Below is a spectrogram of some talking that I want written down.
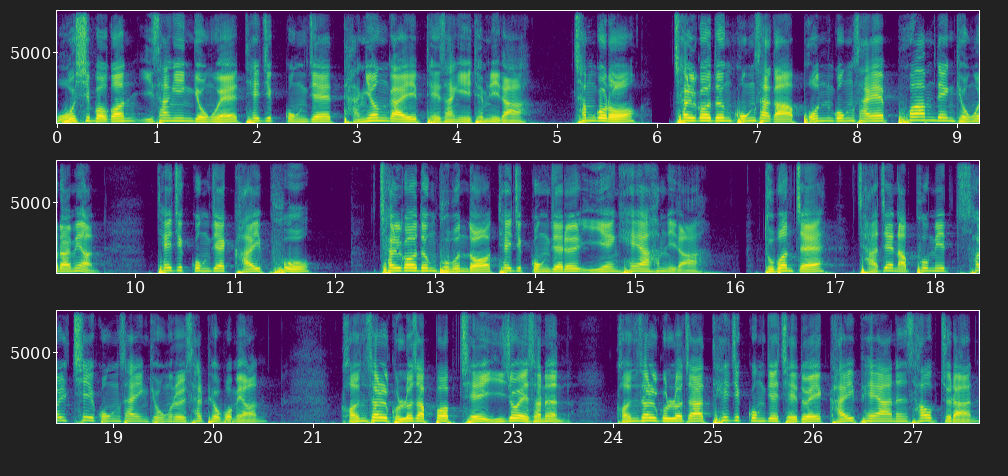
50억 원 이상인 경우에 퇴직공제 당연가입 대상이 됩니다. 참고로 철거 등 공사가 본공사에 포함된 경우라면 퇴직공제 가입 후 철거 등 부분도 퇴직공제를 이행해야 합니다. 두 번째, 자재 납품 및 설치 공사인 경우를 살펴보면 건설근로자법 제2조에서는 건설근로자 퇴직공제 제도에 가입해야 하는 사업주란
